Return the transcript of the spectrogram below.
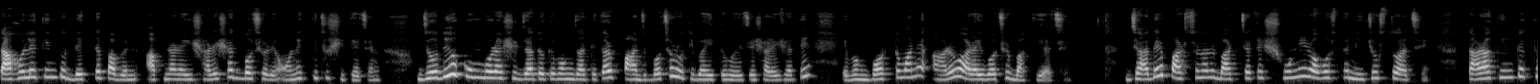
তাহলে কিন্তু দেখতে পাবেন আপনারা এই সাড়ে সাত বছরে অনেক কিছু শিখেছেন। যদিও কুম্ভ রাশির জাতক এবং জাতিকার পাঁচ বছর অতিবাহিত হয়েছে সাড়ে সাতির এবং বর্তমানে আরও আড়াই বছর বাকি আছে। যাদের পার্সোনাল বাচ্চাতে শনির অবস্থা নিচস্ত আছে, তারা কিন্তু একটু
